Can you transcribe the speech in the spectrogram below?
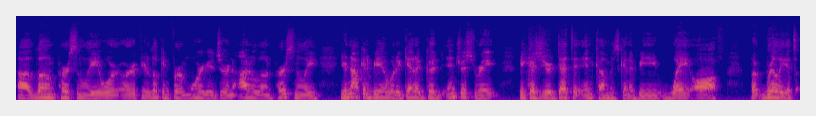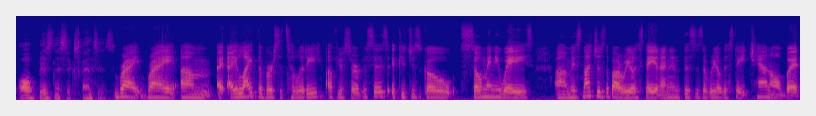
uh, loan personally, or, or if you're looking for a mortgage or an auto loan personally, you're not going to be able to get a good interest rate because your debt to income is going to be way off but really it's all business expenses. Right, right. Um, I, I, like the versatility of your services. It could just go so many ways. Um, it's not just about real estate, and I know this is a real estate channel, but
